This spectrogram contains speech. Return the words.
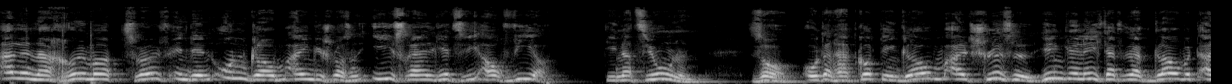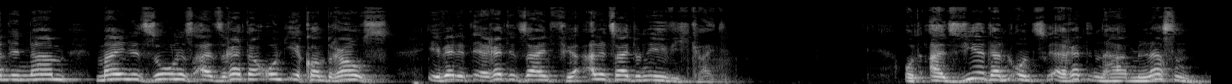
alle nach Römer 12 in den Unglauben eingeschlossen, Israel jetzt wie auch wir, die Nationen. So, und dann hat Gott den Glauben als Schlüssel hingelegt, hat gesagt, glaubet an den Namen meines Sohnes als Retter und ihr kommt raus. Ihr werdet errettet sein für alle Zeit und Ewigkeit. Und als wir dann uns erretten haben lassen,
